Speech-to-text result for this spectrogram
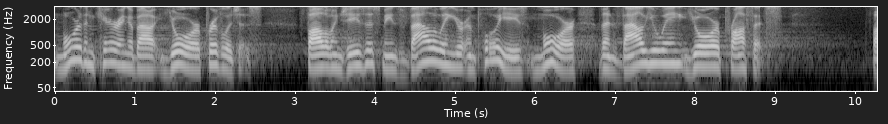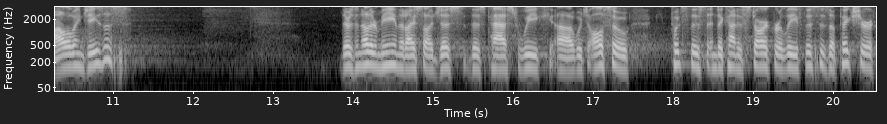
more than caring about your privileges. Following Jesus means valuing your employees more than valuing your profits. Following Jesus? There's another meme that I saw just this past week, uh, which also puts this into kind of stark relief. This is a picture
